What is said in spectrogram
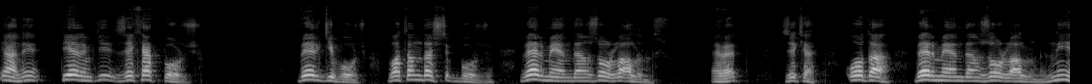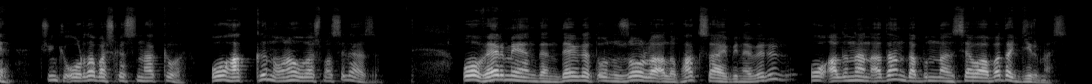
Yani diyelim ki zekat borcu, vergi borcu, vatandaşlık borcu vermeyenden zorla alınır. Evet, zekat. O da vermeyenden zorla alınır. Niye? Çünkü orada başkasının hakkı var. O hakkın ona ulaşması lazım. O vermeyenden devlet onu zorla alıp hak sahibine verir. O alınan adam da bundan sevaba da girmez.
